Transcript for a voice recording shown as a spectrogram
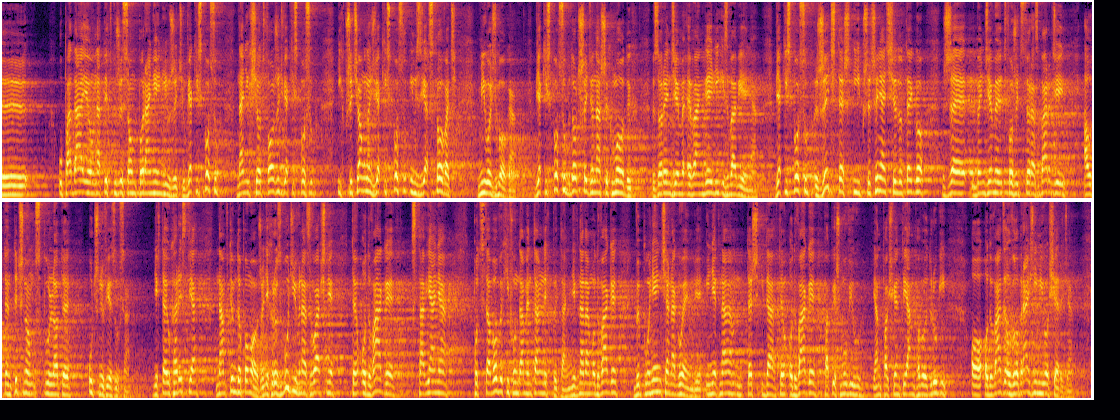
yy, upadają, na tych, którzy są poranieni w życiu? W jaki sposób na nich się otworzyć, w jaki sposób ich przyciągnąć, w jaki sposób im zwiastować miłość Boga? w jaki sposób dotrzeć do naszych młodych z orędziem Ewangelii i zbawienia, w jaki sposób żyć też i przyczyniać się do tego, że będziemy tworzyć coraz bardziej autentyczną wspólnotę uczniów Jezusa. Niech ta Eucharystia nam w tym dopomoże. Niech rozbudzi w nas właśnie tę odwagę stawiania podstawowych i fundamentalnych pytań. Niech da nam odwagę wypłynięcia na głębie i niech nam też i da tę odwagę, papież mówił, Jan, święty Jan Paweł II, o odwadze, o wyobraźni miłosierdzia.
